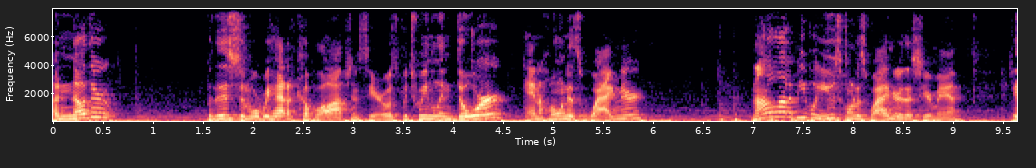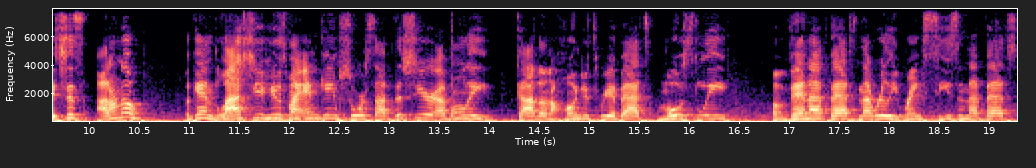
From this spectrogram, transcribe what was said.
Another position where we had a couple of options here. It was between Lindor and Honus Wagner. Not a lot of people use Honus Wagner this year, man. It's just I don't know. Again, last year he was my end game shortstop. This year I've only gotten 103 at bats, mostly event at bats, not really ranked season at bats.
